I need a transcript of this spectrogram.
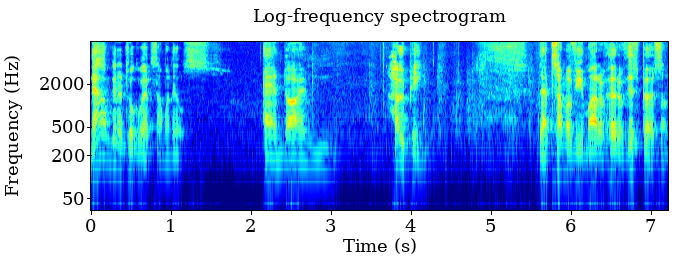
Now I'm going to talk about someone else. And I'm hoping that some of you might have heard of this person.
